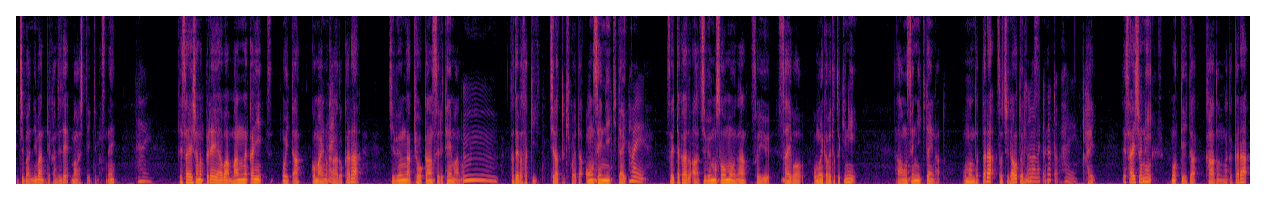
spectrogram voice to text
1番2番って感じで回していきますね。はい。で最初のプレイヤーは真ん中に置いた5枚のカードから、自分が共感するテーマの、例えばさっきちらっと聞こえた温泉に行きたい、はいそういったカードあ自分もそう思うなそういう最後思い浮かべた時に、あ温泉に行きたいなと思うんだったらそちらを取ります、ね。中かとはい。はい、で最初に持っていたカードの中から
